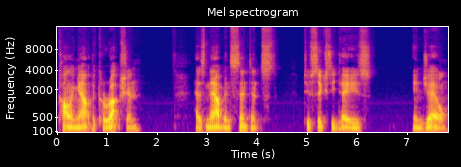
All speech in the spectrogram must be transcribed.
calling out the corruption, has now been sentenced to 60 days in jail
